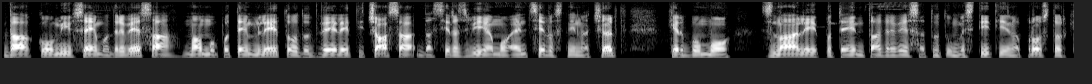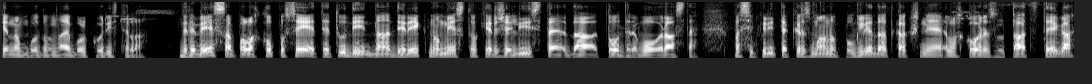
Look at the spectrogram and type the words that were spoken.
da ko mi sejemo drevesa, imamo potem leto do dve leti časa, da si razvijemo en celostni načrt, ker bomo znali potem ta drevesa tudi umestiti na prostor, kjer nam bodo najbolj koristila. Drevesa pa lahko posejete tudi na direktno mesto, kjer želite, da to drevo raste. Pa si pridite kar z mano pogledat, kakšen je lahko rezultat tega.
